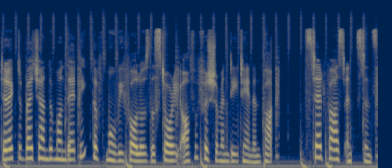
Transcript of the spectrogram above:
Directed by Chandu Mondeti, the movie follows the story of a fisherman detained in Pak. Steadfast instance.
